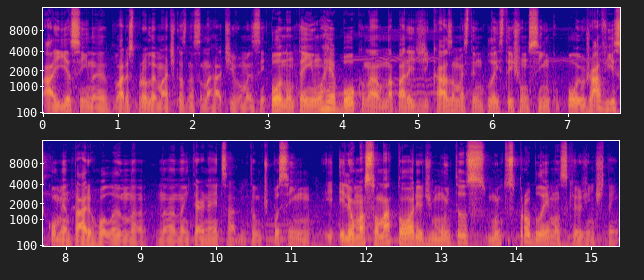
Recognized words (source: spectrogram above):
aí, assim, né, várias problemáticas nessa narrativa, mas assim, pô, não tem um reboco na, na parede de casa, mas tem um PlayStation 5. Pô, eu já vi esse comentário rolando na, na, na internet, sabe? Então, tipo assim, ele é uma somatória de muitos, muitos problemas que a gente tem.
